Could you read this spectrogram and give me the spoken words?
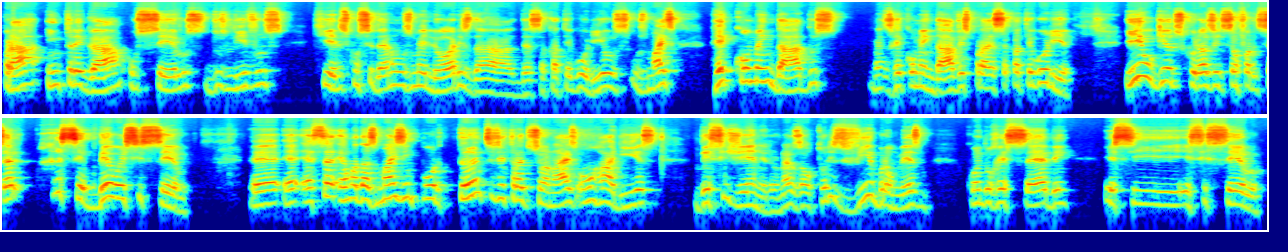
para entregar os selos dos livros que eles consideram os melhores da, dessa categoria, os, os mais recomendados, mais recomendáveis para essa categoria. E o Guia dos Curiosos, edição fora de série, recebeu esse selo. É, é, essa é uma das mais importantes e tradicionais honrarias desse gênero. Né? Os autores vibram mesmo quando recebem esse, esse selo.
